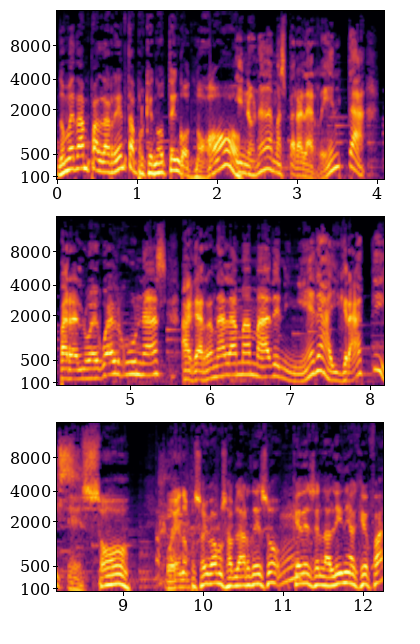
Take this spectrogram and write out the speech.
no me dan para la renta porque no tengo. No. Y no nada más para la renta, para luego algunas agarran a la mamá de niñera y gratis. Eso. Bueno, pues hoy vamos a hablar de eso. Quédese en la línea, jefa.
